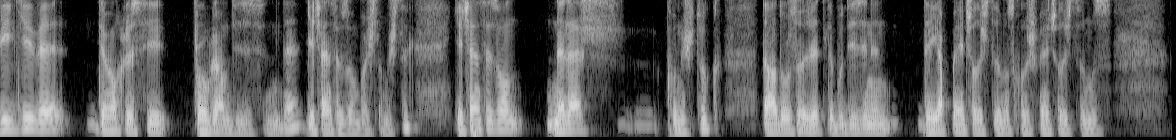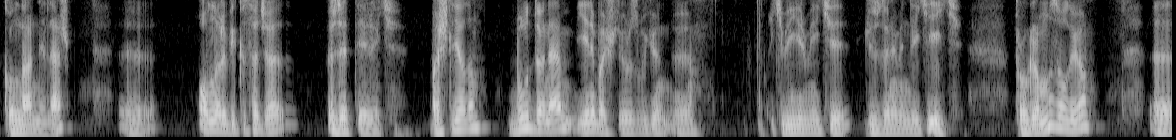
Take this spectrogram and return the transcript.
Bilgi ve Demokrasi program dizisinde geçen sezon başlamıştık. Geçen sezon neler konuştuk? Daha doğrusu özetle bu dizinin de yapmaya çalıştığımız, konuşmaya çalıştığımız konular neler? Ee, onları bir kısaca özetleyerek başlayalım. Bu dönem yeni başlıyoruz. Bugün e, 2022 güz dönemindeki ilk programımız oluyor. Ee,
